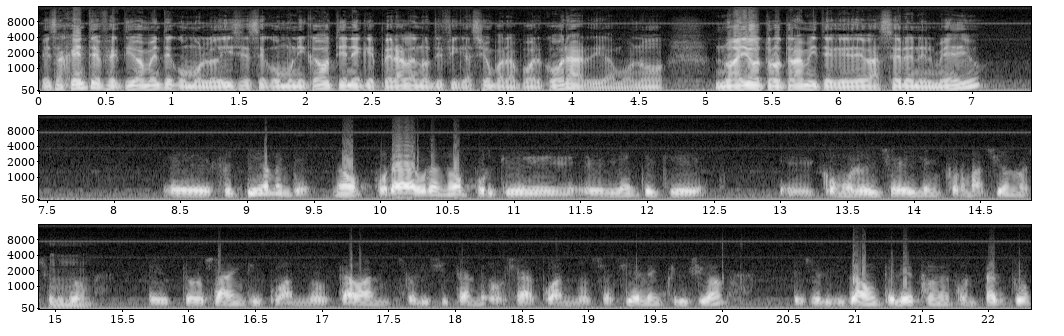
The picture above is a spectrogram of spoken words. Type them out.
Esa gente, efectivamente, como lo dice ese comunicado, tiene que esperar la notificación para poder cobrar, digamos, ¿no, no hay otro trámite que deba hacer en el medio? Eh, efectivamente, no, por ahora no, porque es evidente que, eh, como lo dice ahí la información, ¿no es cierto? Eh, todos saben que cuando estaban solicitando, o sea, cuando se hacía la inscripción, se solicitaba un teléfono de contacto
